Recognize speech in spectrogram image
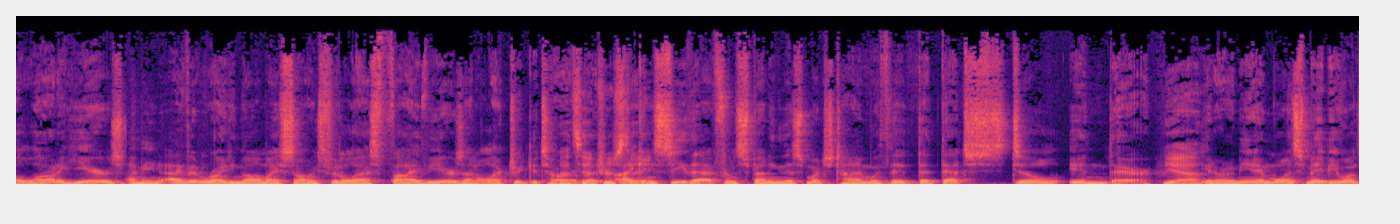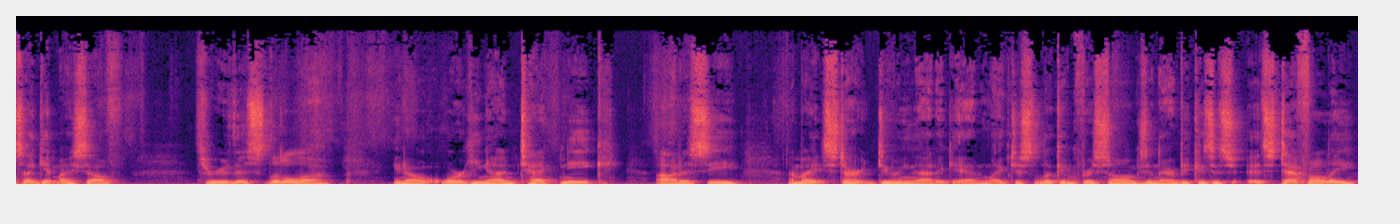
a lot of years. I mean i've been writing all my songs for the last five years on electric guitar That's but i can see that from spending this much time with it that that's still in there. Yeah. you know what i mean? And once maybe once i get myself through this little uh, you know working on technique odyssey i might start doing that again like just looking for songs in there because it's it's definitely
